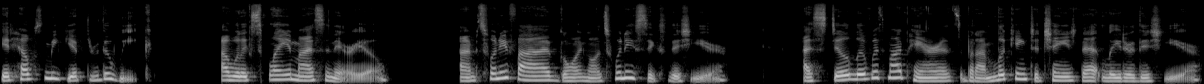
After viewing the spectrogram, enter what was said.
It helps me get through the week. I will explain my scenario. I'm 25, going on 26 this year. I still live with my parents, but I'm looking to change that later this year.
